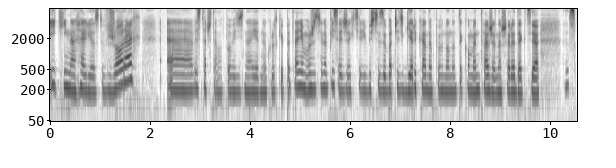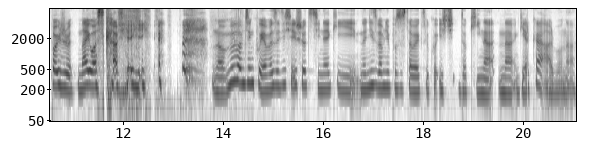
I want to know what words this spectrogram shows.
i Kina Helios w Żorach. E, wystarczy tam odpowiedzieć na jedno krótkie pytanie. Możecie napisać, że chcielibyście zobaczyć Gierka. Na pewno na te komentarze nasza redakcja spojrzy najłaskawiej. No, my wam dziękujemy za dzisiejszy odcinek i no nic wam nie pozostało, jak tylko iść do kina na Gierkę albo na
